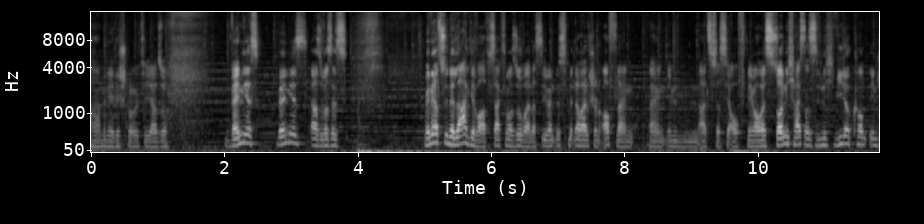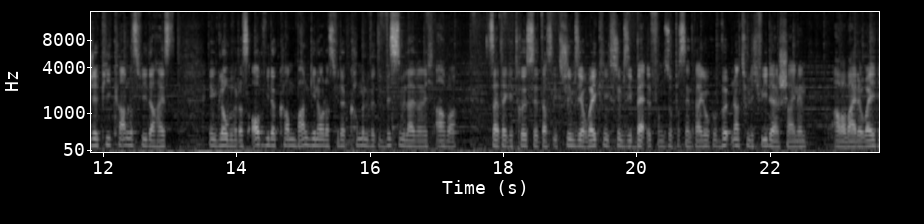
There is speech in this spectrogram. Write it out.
Ah, mit der Ulti. Also, wenn ihr es, wenn ihr es, also was ist wenn ihr dazu in der Lage wart, ich sag's mal so, weil das Event ist mittlerweile schon offline, äh, im, als ich das hier aufnehme. Aber es soll nicht heißen, dass es nicht wiederkommt. In JP kam das wieder, heißt, in Global wird das auch wiederkommen. Wann genau das wieder kommen wird, wissen wir leider nicht. Aber seid ihr getröstet, das Extreme Z Awakening, Extreme Z Battle vom Super Saiyan 3 Goku wird natürlich wieder erscheinen. Aber by the way,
